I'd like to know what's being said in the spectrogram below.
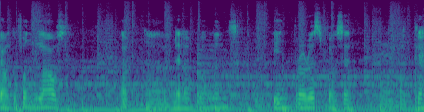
chọn cái phần launch uh, development in product version rồi ok.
